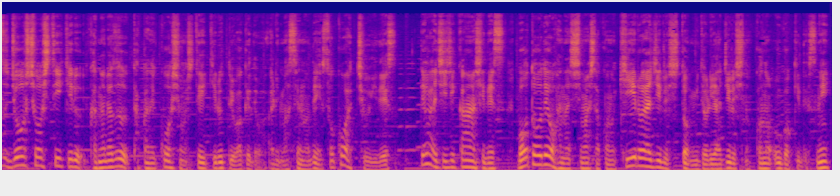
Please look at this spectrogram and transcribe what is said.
ず上昇していける、必ず高値更新をしていけるというわけではありませんので、そこは注意です。では、1時間足です。冒頭でお話ししましたこの黄色矢印と緑矢印のこの動きですね。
